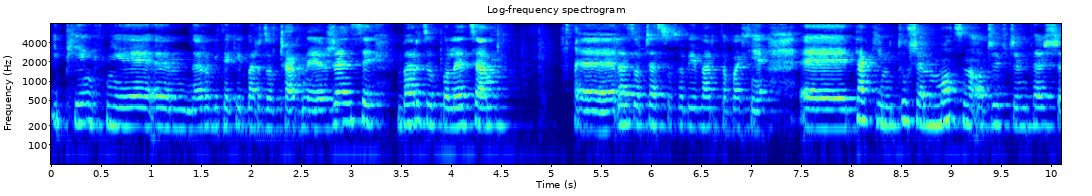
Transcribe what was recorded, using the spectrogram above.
i pięknie robi takie bardzo czarne rzęsy. Bardzo polecam. Raz od czasu sobie warto właśnie takim tuszem mocno odżywczym też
